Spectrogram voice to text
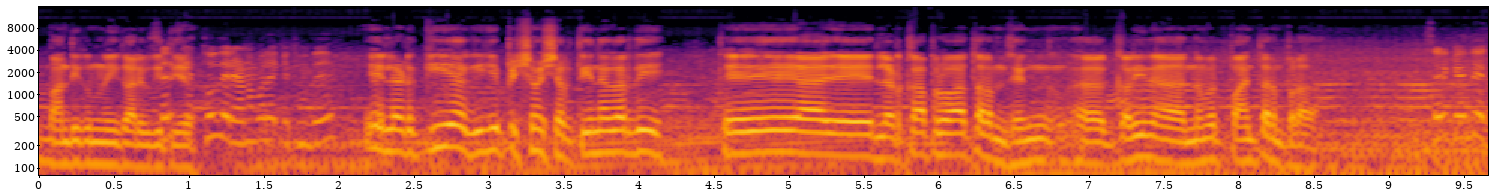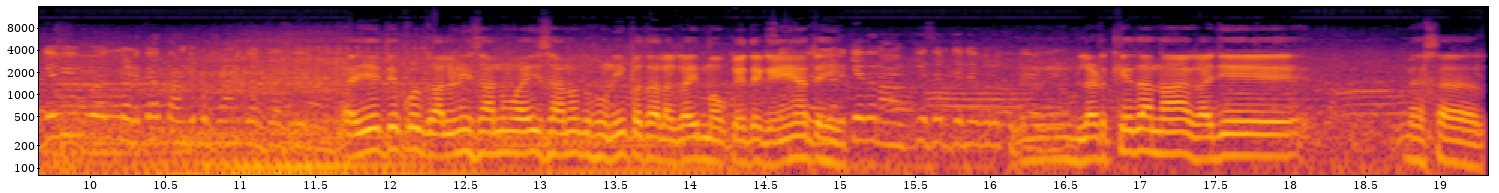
ਬੰਦੀ ਕਾਨੂੰਨੀ ਕਾਰਵਾਈ ਕੀਤੀ ਹੈ। ਕਿੱਥੋਂ ਦੇ ਰਹਿਣ ਵਾਲੇ ਕਿੱਥੋਂ ਦੇ? ਇਹ ਲੜਕੀ ਹੈਗੀ ਜੀ ਪਿੱਛੋਂ ਸ਼ਕਤੀ ਨਗਰ ਦੀ ਤੇ ਇਹ ਲੜਕਾ ਪਰਿਵਾਰ ਧਰਮ ਸਿੰਘ ਅ, ਗਲੀ ਨ- ਨੰਬਰ 5 ਧਰਮਪੁਰਾ ਸਰ ਕਹਿੰਦੇ ਅੱਗੇ ਵੀ ਲੜਕਾ ਤੰਗ ਪਰੇਸ਼ਾਨ ਕਰਦਾ ਸੀ। ਇਹਨਾਂ। ਅਜੇ ਤੇ ਕੋਈ ਗੱਲ ਨਹੀਂ ਸਾਨੂੰ ਆਈ ਸਾਨੂੰ ਤਾਂ ਹੁਣੀ ਪਤਾ ਲੱਗਾ ਜੀ ਮੌਕੇ ਤੇ ਗਏ ਹਾਂ ਤੇ ਲੜਕੇ ਦਾ ਨਾਮ ਕੀ ਹੈ ਸਰ ਜਿਹਨੇ ਵੱਲੋਂ ਕੁੱਟਿਆ ਗਿਆ? ਲੜਕੇ ਦਾ ਨਾਂ ਹੈਗਾ ਜੀ ਮੈਂ ਖਿਆਲ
